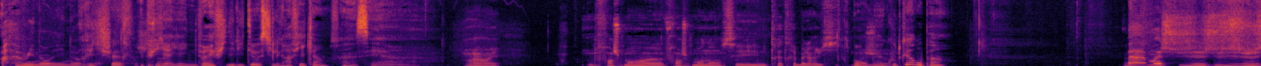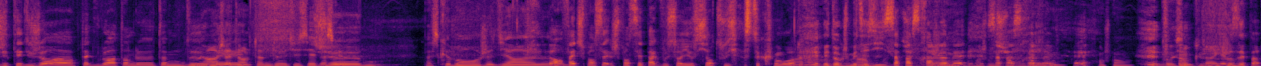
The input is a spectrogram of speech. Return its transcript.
Ah oui, non, il y a une richesse. Puis il y, a- il y a une vraie fidélité au style graphique. Hein. Ça, c'est, euh, ouais, ouais. Franchement, euh, franchement, non, c'est une très très belle réussite. Bon, Moi, mais je- un coup de cœur ou pas? Bah, moi, j'étais du genre à peut-être vouloir attendre le tome 2. non, mais j'attends le tome 2, tu sais, parce, je- que, parce que bon, je veux dire. euh, Non, en fait, je pensais, je pensais pas que vous seriez aussi enthousiaste que moi. Ah. Et donc, je m'étais Ah, dit, moi, ça je passera jamais. Moi, je Ça passera jamais. Franchement. Toi aussi, Donc, régalé j'osais pas.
